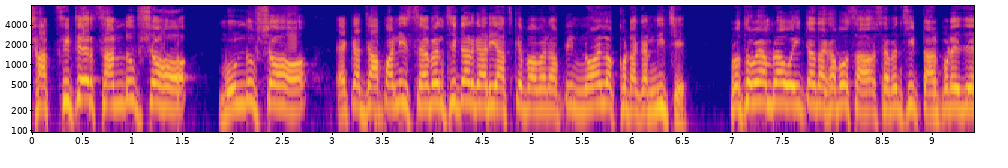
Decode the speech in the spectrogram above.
সাত সিটের সানরুফ সহ মুন্ডুপ সহ একটা জাপানি সেভেন সিটার গাড়ি আজকে পাবেন আপনি নয় লক্ষ টাকার নিচে। প্রথমে আমরা ওইটা দেখাবো সেভেন সিট তারপরে যে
